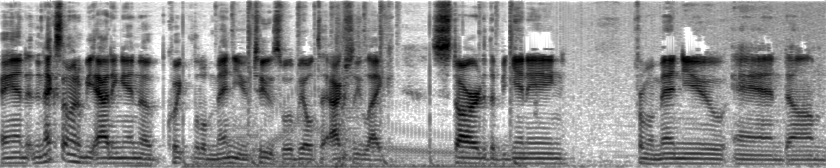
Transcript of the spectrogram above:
And the next time I'm going to be adding in a quick little menu too so we'll be able to actually like start at the beginning from a menu and um,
